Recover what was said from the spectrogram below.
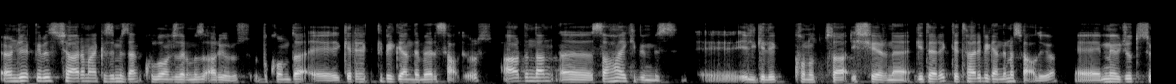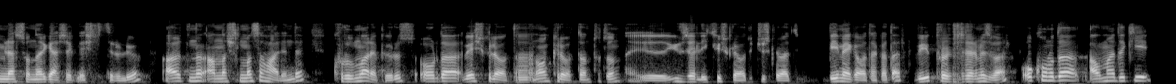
Öncelikle biz çağrı merkezimizden kullanıcılarımızı arıyoruz. Bu konuda e, gerekli bilgilendirmeleri sağlıyoruz. Ardından e, saha ekibimiz e, ilgili konuta, iş yerine giderek detaylı bilgilendirme sağlıyor. E, mevcut simülasyonları gerçekleştiriliyor. Ardından anlaşılması halinde kurulumlar yapıyoruz. Orada 5 kW'dan 10 kW'dan tutun e, 150-200 kW, 300 kW 1 megawata kadar büyük projelerimiz var. O konuda Almanya'daki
